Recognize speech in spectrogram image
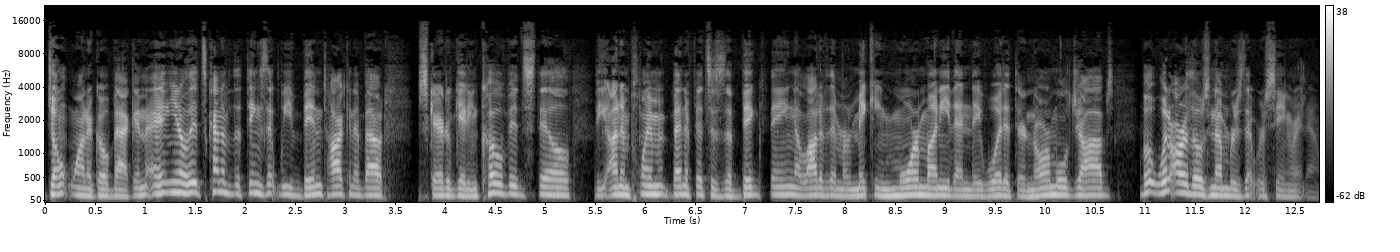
don't want to go back. And, and, you know, it's kind of the things that we've been talking about. Scared of getting COVID still. The unemployment benefits is a big thing. A lot of them are making more money than they would at their normal jobs. But what are those numbers that we're seeing right now?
